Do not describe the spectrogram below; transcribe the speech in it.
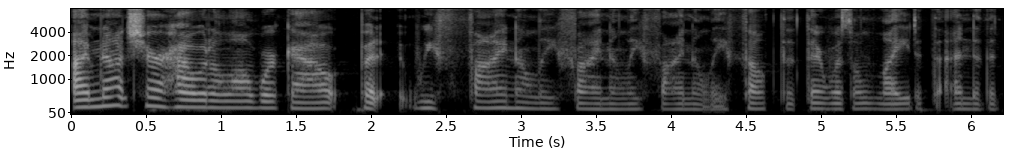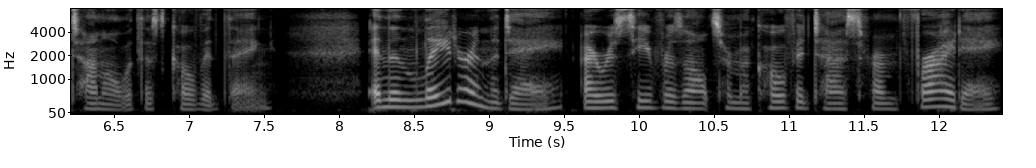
I'm not sure how it'll all work out, but we finally, finally, finally felt that there was a light at the end of the tunnel with this COVID thing. And then later in the day, I received results from a COVID test from Friday,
